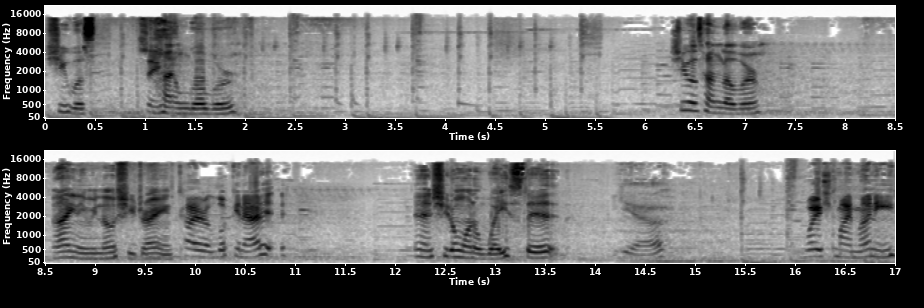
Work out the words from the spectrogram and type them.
she was See? hungover. She was hungover. I didn't even know she drank. Tired of looking at it. And she don't want to waste it. Yeah. Waste my money.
